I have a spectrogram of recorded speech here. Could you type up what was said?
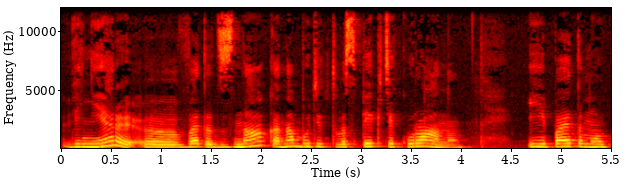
Венеры э, в этот знак она будет в аспекте к Урану. И поэтому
